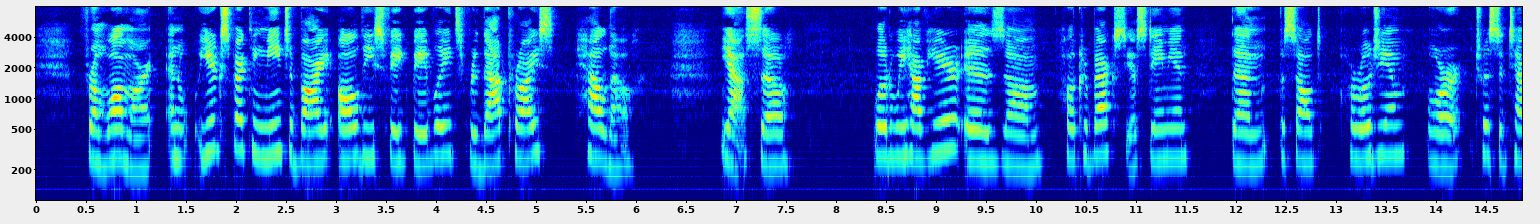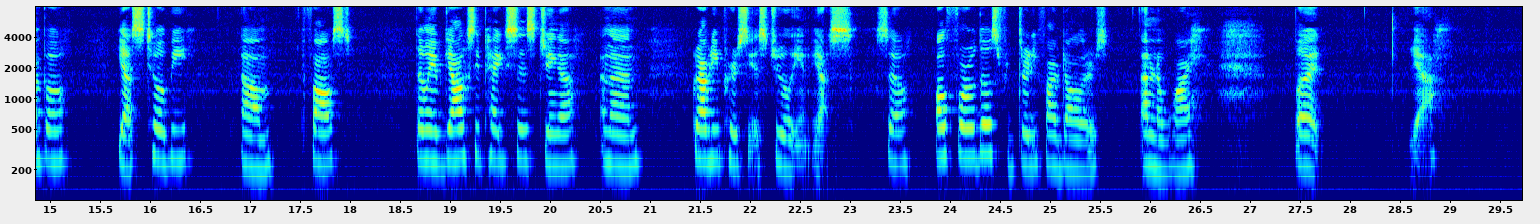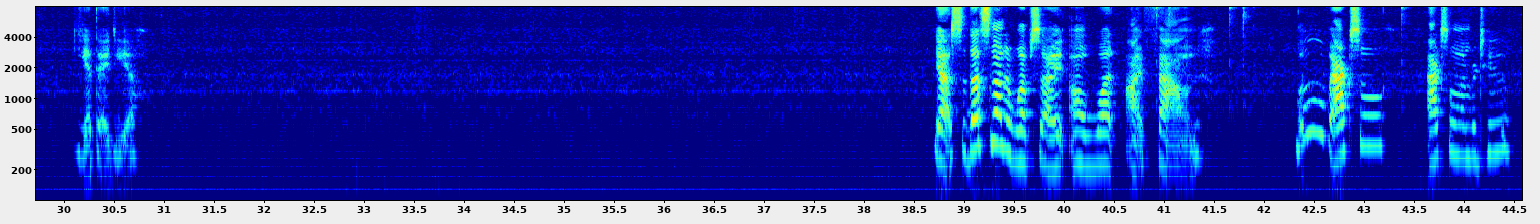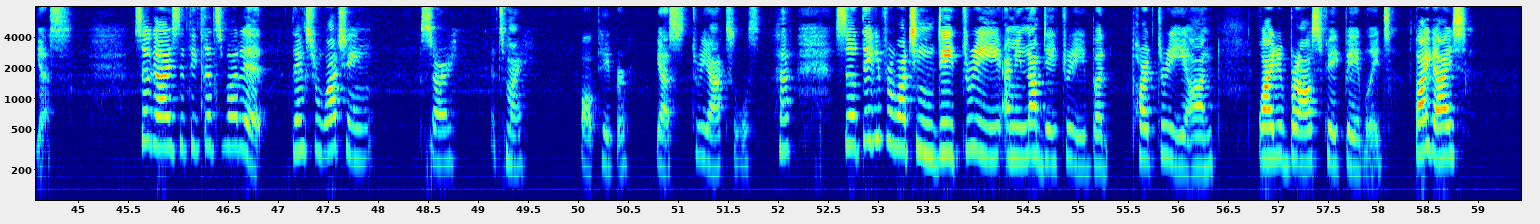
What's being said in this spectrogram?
from Walmart, and you're expecting me to buy all these fake Beyblades for that price? Hell no. Yeah. So, what we have here is um, Hell Kerbecs, yes, Damien. Then Basalt Horogium or Twisted Tempo, yes, Toby, um, Faust. Then we have Galaxy Pegasus, Gingka, and then Gravity Perseus, Julian, yes. So, all four of those for $35. I don't know why. But, yeah. You get the idea. Yeah, so that's another website on what I found. Move, Axel. Axel number two? Yes. So guys, I think that's about it. Thanks for watching. Sorry, it's my wallpaper. Yes, three axles. so thank you for watching day three. I mean, not day three, but part three on why to browse fake Beyblades. Bye, guys.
